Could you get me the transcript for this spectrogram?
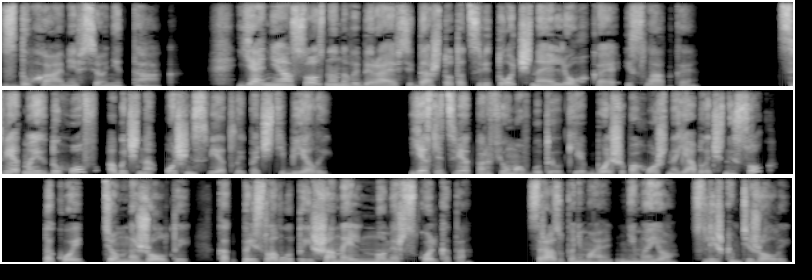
С духами все не так. Я неосознанно выбираю всегда что-то цветочное, легкое и сладкое. Цвет моих духов обычно очень светлый, почти белый. Если цвет парфюма в бутылке больше похож на яблочный сок, такой темно-желтый, как пресловутый Шанель номер сколько-то. Сразу понимаю, не мое, слишком тяжелый.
